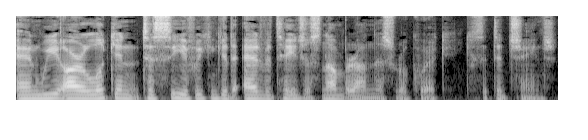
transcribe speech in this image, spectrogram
And we are looking to see if we can get an advantageous number on this real quick because it did change.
